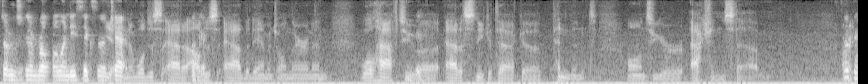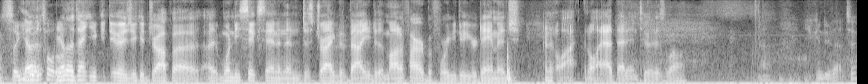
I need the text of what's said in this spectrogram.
So I'm just gonna roll a one d six in the yeah, chat. and then we'll just add. I'll just add the damage on there, and then we'll have to Okay. uh, add a sneak attack uh, pendant onto your actions tab. All right, Okay. so you The other, the other thing you could do is you could drop a, a 1d6 in and then just drag the value to the modifier before you do your damage, and it'll it'll add that into it as well. You can do that too.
